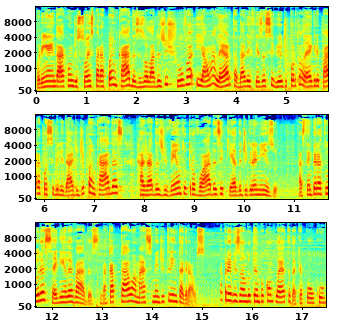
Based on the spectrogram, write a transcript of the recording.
Porém, ainda há condições para pancadas isoladas de chuva e há um alerta da Defesa Civil de Porto Alegre para a possibilidade de pancadas, rajadas de vento, trovoadas e queda de granizo. As temperaturas seguem elevadas. Na capital, a máxima é de 30 graus. A previsão do tempo completa daqui a pouco.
